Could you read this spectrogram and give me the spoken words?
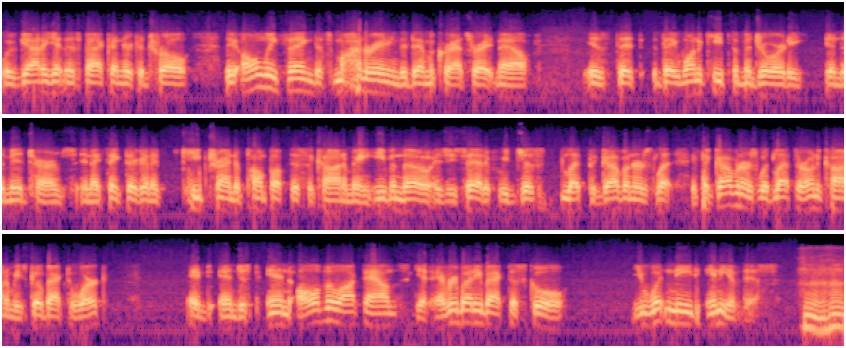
We've got to get this back under control. The only thing that's moderating the Democrats right now is that they want to keep the majority in the midterms, and I think they're going to keep trying to pump up this economy. Even though, as you said, if we just let the governors let, if the governors would let their own economies go back to work, and and just end all of the lockdowns, get everybody back to school, you wouldn't need any of this. Mm-hmm.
